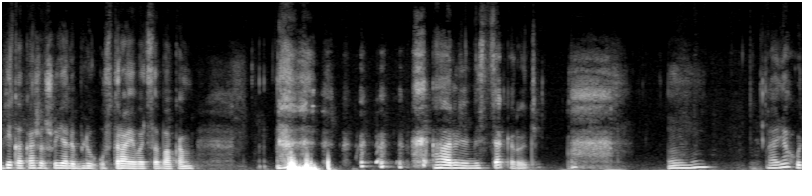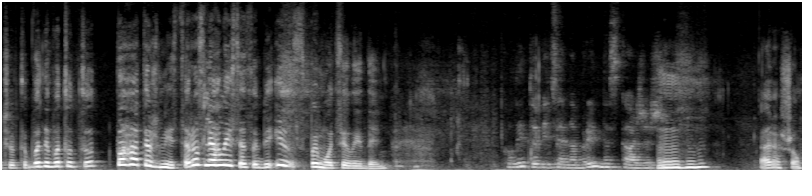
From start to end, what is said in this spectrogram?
Віка каже, що я люблю устраювати собакам гарні місця, коротше. Угу. А я хочу, щоб бо тут, тут багато ж місця. Розляглися собі і спимо цілий день. Коли тобі це набридне, скажеш. Угу. Хорошо.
